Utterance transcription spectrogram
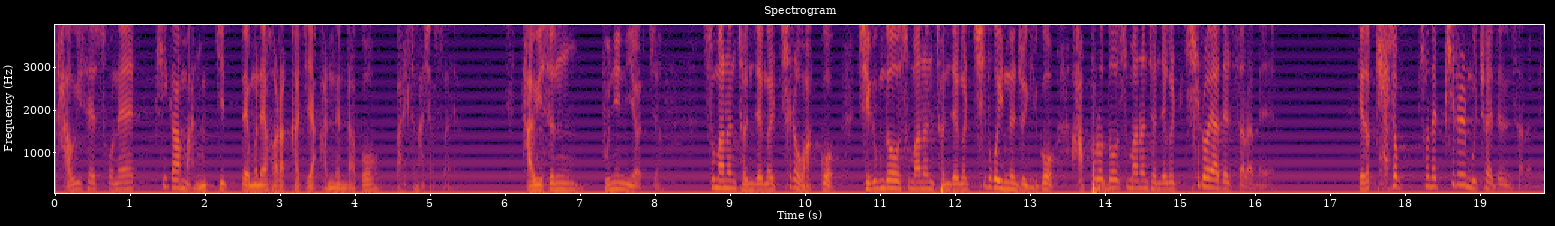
다윗의 손에 피가 많기 때문에 허락하지 않는다고 말씀하셨어요. 다윗은 군인이었죠. 수많은 전쟁을 치러왔고 지금도 수많은 전쟁을 치르고 있는 중이고 앞으로도 수많은 전쟁을 치러야 될 사람이에요. 그래서 계속 손에 피를 묻혀야 되는 사람이에요.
